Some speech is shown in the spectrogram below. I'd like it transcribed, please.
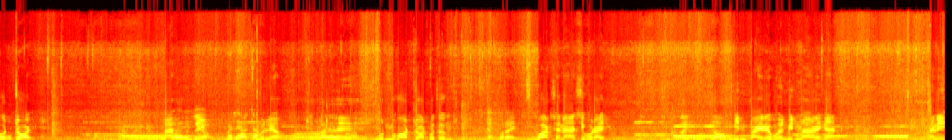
บดจ่อย ฮะเพิ่นแล้วไม่แล้วจ้ะเบิ่แล้วเอ้ยบุญมาฮอดจอดบ่ถึงแต่งบ่ได้วาสนาสิบ่ได้ไปขึ้นนกเจ้าบินไปแล้วเพิ่นบินมาได้งาน อันนี้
